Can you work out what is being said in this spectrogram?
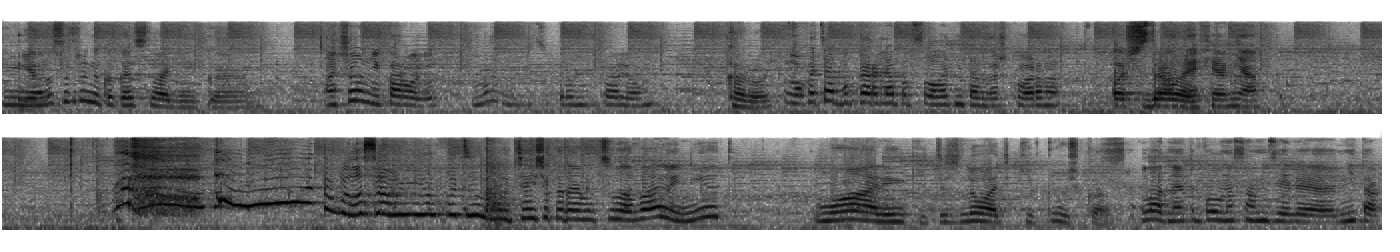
Не, ну смотри, ну какая сладенькая. А что он не король? Вот можно быть теперь королем? Король. Ну, хотя бы короля поцеловать не так зашкварно. Очень странная фигня. Самый милый поцелуй. Тебя еще когда-нибудь целовали, нет? Маленький, злётький, пушка. Ладно, это было на самом деле не так,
